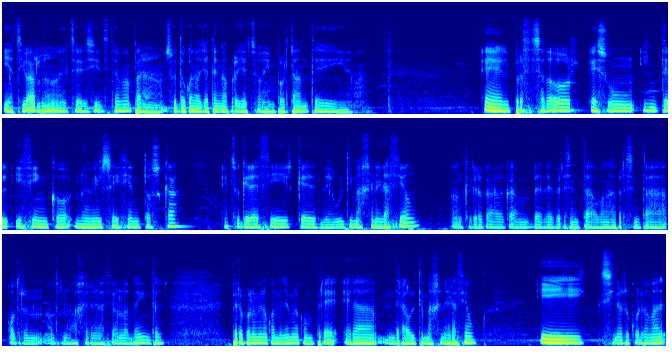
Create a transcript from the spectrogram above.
y, activarlo, este sistema, para, sobre todo cuando ya tenga proyectos importantes y demás. El procesador es un Intel i5 9600K. Esto quiere decir que es de última generación, aunque creo que acaban de presentar van a presentar otro, otra nueva generación, los de Intel, pero por lo menos cuando yo me lo compré era de la última generación y si no recuerdo mal,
